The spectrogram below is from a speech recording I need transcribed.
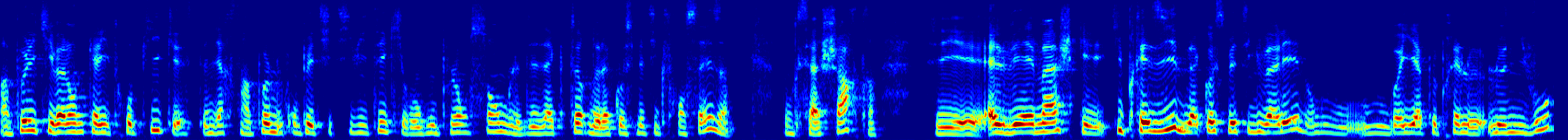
un peu l'équivalent de Calitropique, c'est-à-dire c'est un pôle de compétitivité qui regroupe l'ensemble des acteurs de la cosmétique française. Donc c'est à Chartres, c'est LVMH qui, préside la Cosmetic Valley, donc vous, voyez à peu près le, niveau.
